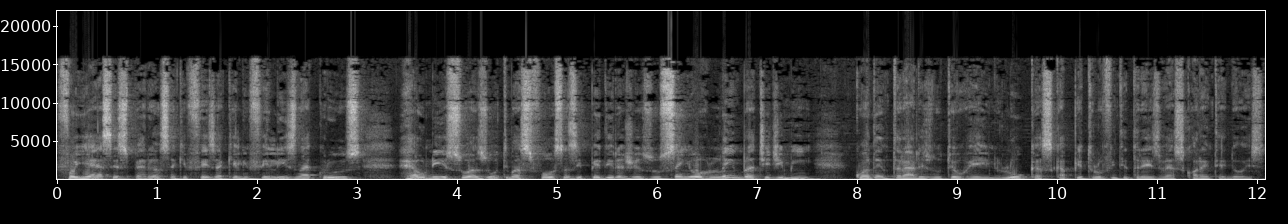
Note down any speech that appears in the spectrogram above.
Foi essa esperança que fez aquele infeliz na cruz reunir suas últimas forças e pedir a Jesus: Senhor, lembra-te de mim quando entrares no teu reino. Lucas capítulo 23, verso 42.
